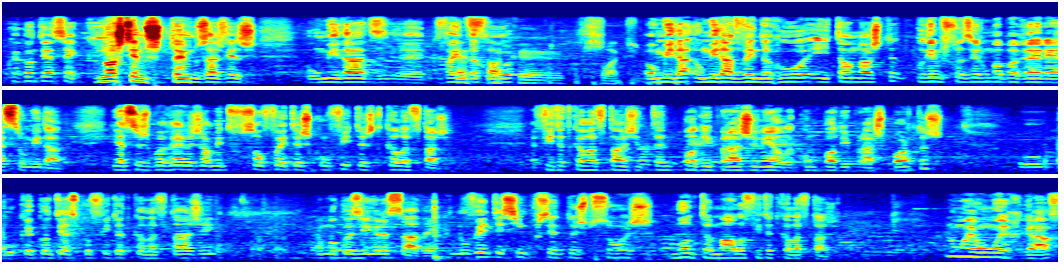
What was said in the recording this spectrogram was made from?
o que acontece é que nós temos, temos às vezes a umidade uh, que vem da rua. Que... A umidade, a umidade vem da rua e então nós podemos fazer uma barreira a essa umidade. E essas barreiras geralmente são feitas com fitas de calaftagem. A fita de calaftagem tanto pode ir para a janela como pode ir para as portas. O, o que acontece com a fita de calaftagem é uma coisa engraçada, é que 95% das pessoas monta mal a fita de calaftagem. Não é um erro grave,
